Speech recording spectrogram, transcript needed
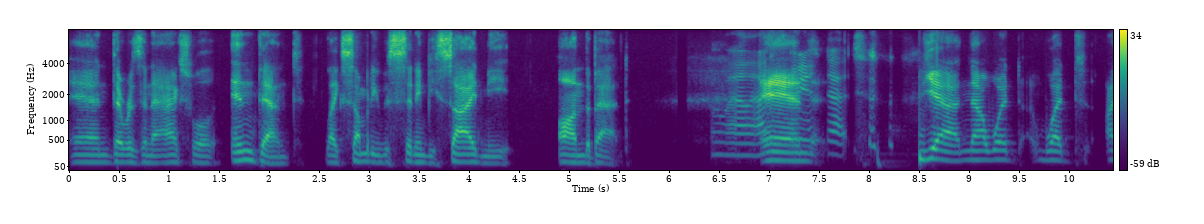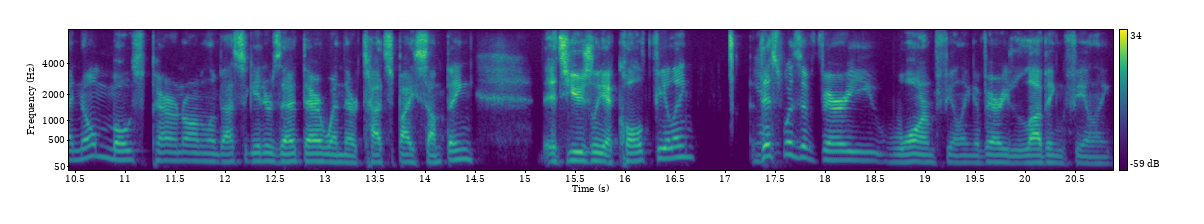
and there was an actual indent, like somebody was sitting beside me on the bed. Oh wow! I And- that. Yeah. Now, what what I know most paranormal investigators out there when they're touched by something, it's usually a cold feeling. Yeah. This was a very warm feeling, a very loving feeling,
